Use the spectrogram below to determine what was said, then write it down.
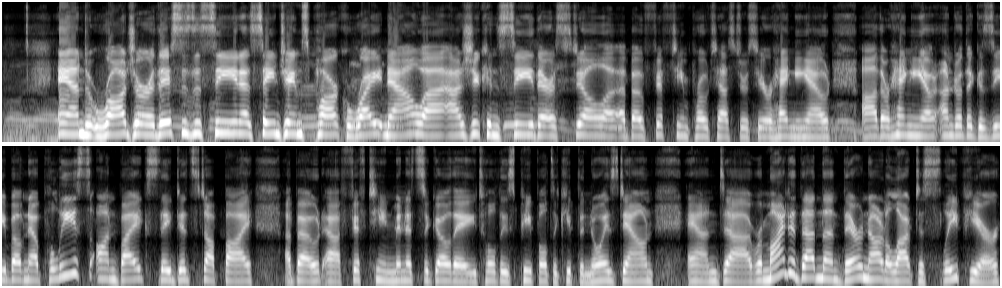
And Roger, this is the scene at St. James Park right now. Uh, as you can see, there's still uh, about 15 protesters here hanging out. Uh, they're hanging out under the gazebo. Now, police on bikes, they did stop by about uh, 15 minutes ago. They told these people to keep the noise down and uh, reminded them that they're not allowed to sleep here.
